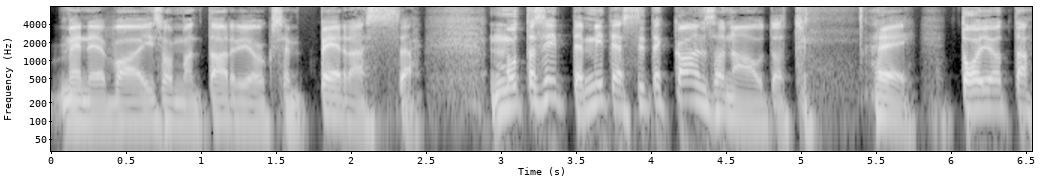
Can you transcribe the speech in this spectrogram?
menee vaan isomman tarjouksen perässä. Mutta sitten, miten sitten kansanautot? Hei, Toyota,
